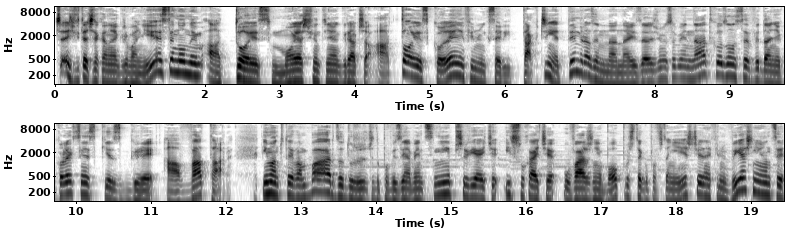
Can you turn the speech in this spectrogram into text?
Cześć, witajcie na kanale Grywalnie. Jestem Onym, a to jest moja świątynia gracza, a to jest kolejny filmik serii Tak czy nie. Tym razem na analizę weźmiemy sobie nadchodzące wydanie kolekcjonerskie z gry Avatar. I mam tutaj wam bardzo dużo rzeczy do powiedzenia, więc nie przewijajcie i słuchajcie uważnie, bo oprócz tego powstanie jeszcze jeden film wyjaśniający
